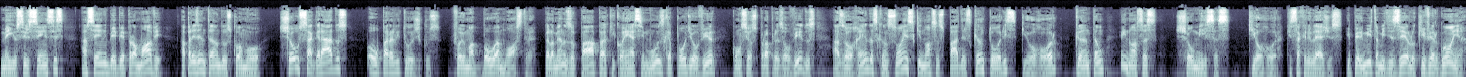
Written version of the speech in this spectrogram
meio circenses a CNBB promove, apresentando-os como shows sagrados ou paralitúrgicos. Foi uma boa mostra. Pelo menos o Papa, que conhece música, pôde ouvir com seus próprios ouvidos as horrendas canções que nossos padres cantores, que horror, cantam em nossas showmissas. Que horror, que sacrilégios. E permita-me dizê-lo, que vergonha.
